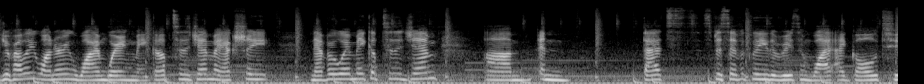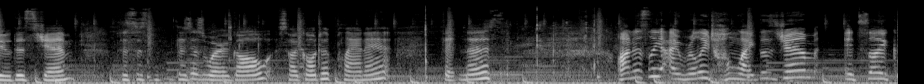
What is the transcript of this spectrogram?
you're probably wondering why I'm wearing makeup to the gym. I actually never wear makeup to the gym, um, and that's specifically the reason why I go to this gym. This is this is where I go. So I go to Planet Fitness Honestly, I really don't like this gym. It's like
